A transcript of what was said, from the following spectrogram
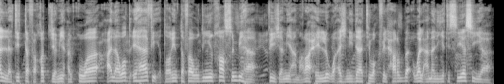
التي اتفقت جميع القوى على وضعها في إطار تفاوضي خاص بها في جميع مراحل وأجندات وقف الحرب والعملية السياسية.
